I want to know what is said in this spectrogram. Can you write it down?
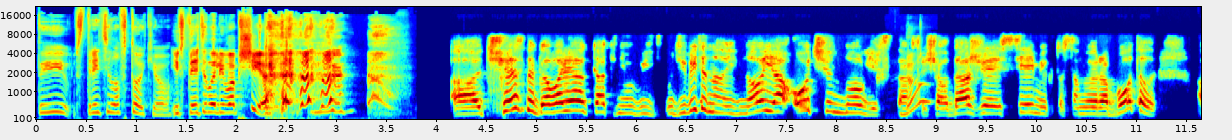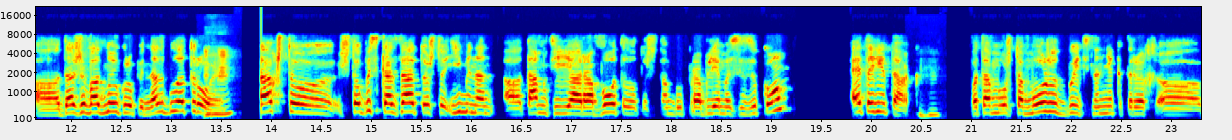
ты встретила в Токио? И встретила ли вообще? А, честно говоря, как не удивительно, но я очень многих Да? встречала. Даже с теми, кто со мной работал, а, даже в одной группе нас было трое. Так что, чтобы сказать то, что именно а, там, где я работала, то, что там были проблемы с языком, это не так. Мгм. Потому что, может быть, на некоторых а,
